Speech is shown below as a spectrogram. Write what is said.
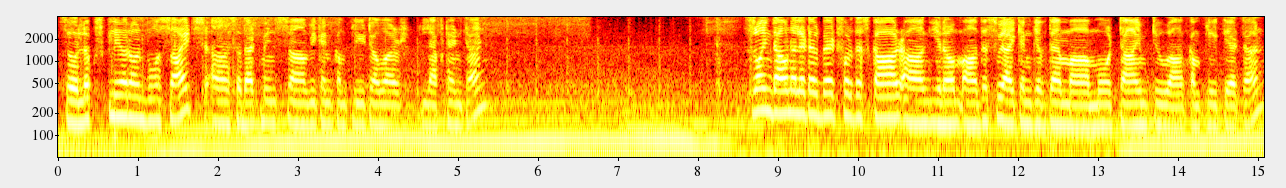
So it looks clear on both sides uh, so that means uh, we can complete our left hand turn. Slowing down a little bit for this car uh, you know uh, this way i can give them uh, more time to uh, complete their turn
